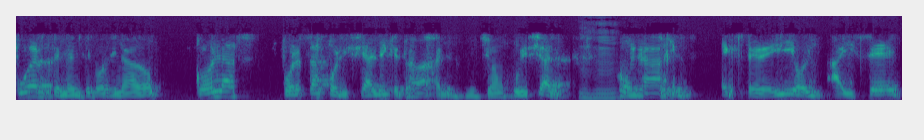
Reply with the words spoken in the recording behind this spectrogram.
fuertemente coordinado con las fuerzas policiales que trabajan en función judicial, con la ex-PDI o AIC,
